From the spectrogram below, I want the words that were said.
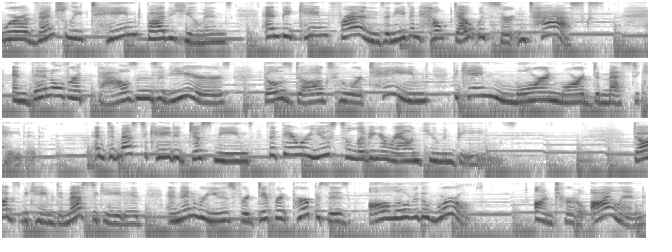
were eventually tamed by the humans and became friends and even helped out with certain tasks. And then, over thousands of years, those dogs who were tamed became more and more domesticated. And domesticated just means that they were used to living around human beings. Dogs became domesticated and then were used for different purposes all over the world. On Turtle Island,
